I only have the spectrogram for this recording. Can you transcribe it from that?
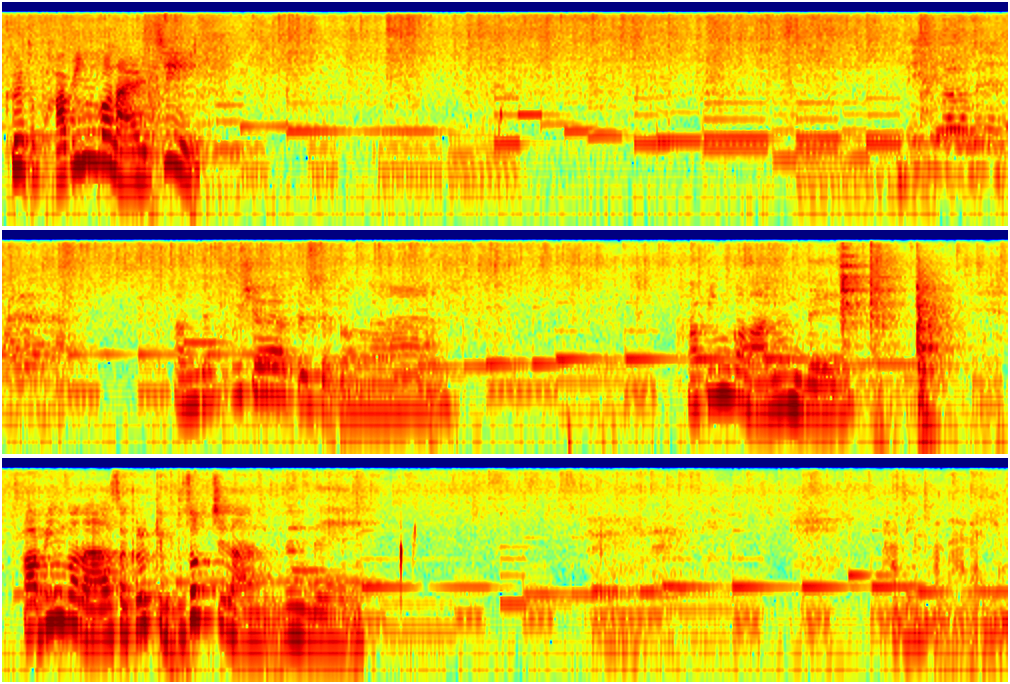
그래도 밥인 건 알지? 그냥 잘란다. 안돼 부셔야 돼 재롱아 밥인 건 아는데 밥인 건 알아서 그렇게 무섭진 않는데 밥인 건 알아요?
